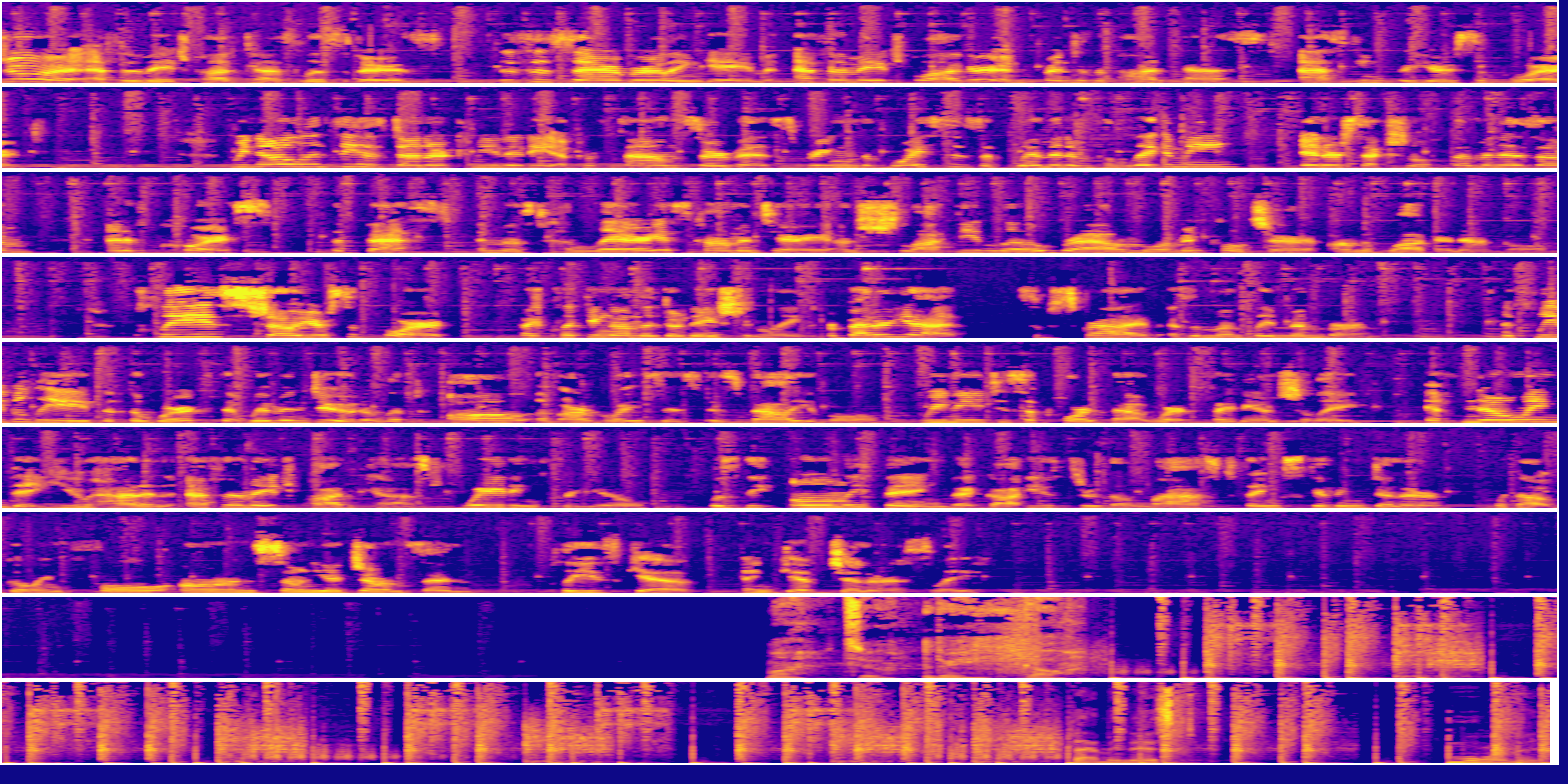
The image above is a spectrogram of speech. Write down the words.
Bonjour, FMH podcast listeners. This is Sarah Burlingame, FMH blogger and friend of the podcast, asking for your support. We know Lindsay has done our community a profound service, bringing the voices of women in polygamy, intersectional feminism, and of course, the best and most hilarious commentary on schlocky lowbrow Mormon culture on the Bloggernacle. Please show your support by clicking on the donation link, or better yet, subscribe as a monthly member. If we believe that the work that women do to lift all of our voices is valuable, we need to support that work financially. If knowing that you had an FMH podcast waiting for you was the only thing that got you through the last Thanksgiving dinner without going full on Sonia Johnson, please give and give generously. One, two, three, mm-hmm. go. feminist, Mormon.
